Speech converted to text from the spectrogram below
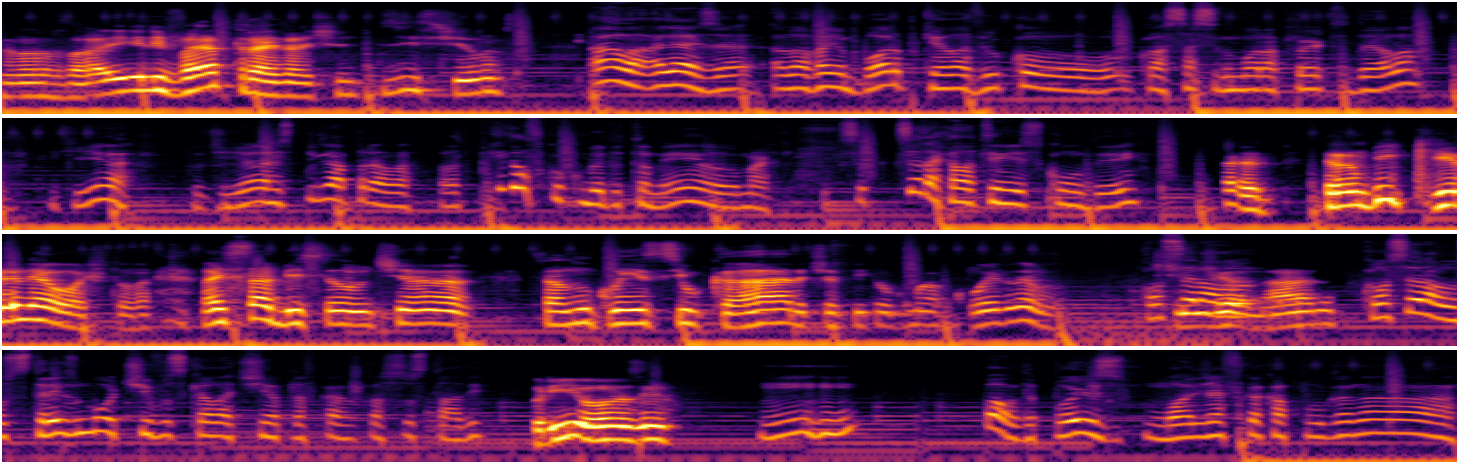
ela vai e ele vai atrás, a gente desistiu, né? Ah, ela, aliás, é, ela vai embora porque ela viu que o, que o assassino mora perto dela e que ia, podia respingar pra ela. Ela- Por que que ela ficou com medo também, ô, Mark? Se- Será que ela tem a esconder, hein? É, trambiqueira, né, Washington? Vai- saber se ela não tinha. Se ela não conhecia o cara, tinha feito alguma coisa, né, mano? Qual será, o- qual será os três motivos que ela tinha pra ficar assustada, hein? Curioso, hein? Uhum. Bom, depois o Molly já fica com a pulga na,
